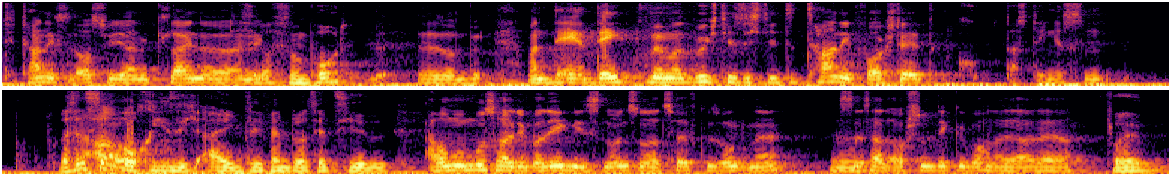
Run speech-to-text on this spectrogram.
Titanic sieht aus wie eine kleine. Eine, sieht aus wie so ein Boot. Man denkt, wenn man wirklich sich die Titanic vorstellt, das Ding ist ein. Das ist ja auch riesig eigentlich, wenn du das jetzt hier. Aber man muss halt überlegen, die ist 1912 gesunken, ne? Das ja. ist halt auch schon dick über 100 Jahre her. Vor allem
